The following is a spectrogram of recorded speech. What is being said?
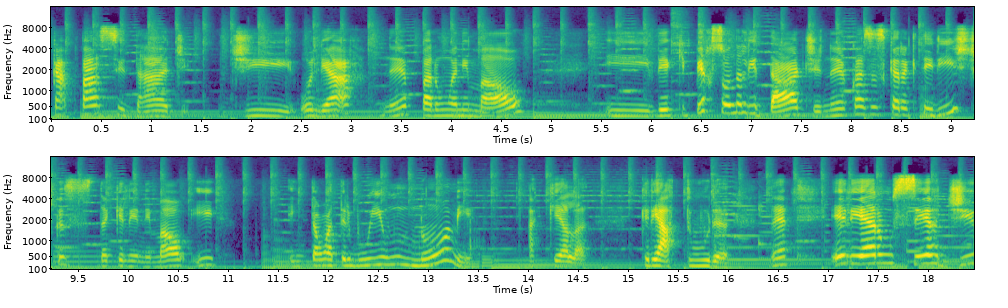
capacidade de olhar, né, para um animal e ver que personalidade, né, quais as características daquele animal e então atribuir um nome àquela criatura, né? Ele era um ser de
